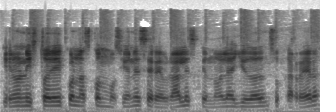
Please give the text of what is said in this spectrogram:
tiene una historia con las conmociones cerebrales que no le ha ayudado en su carrera.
